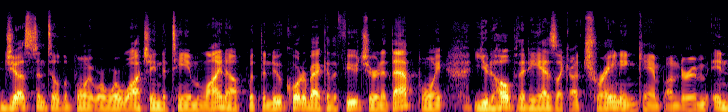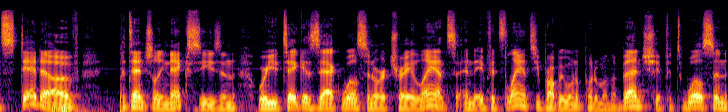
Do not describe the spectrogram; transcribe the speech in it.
just until the point where we're watching the team line up with the new quarterback of the future. And at that point, you'd hope that he has like a training camp under him instead of potentially next season where you take a Zach Wilson or a Trey Lance, and if it's Lance, you probably want to put him on the bench. If it's Wilson,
